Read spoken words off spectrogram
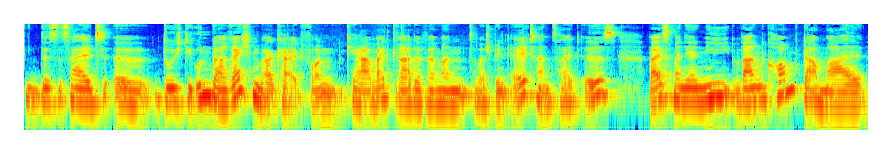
das ist halt äh, durch die Unberechenbarkeit von Care-Arbeit, gerade wenn man zum Beispiel in Elternzeit ist, weiß man ja nie, wann kommt da mal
